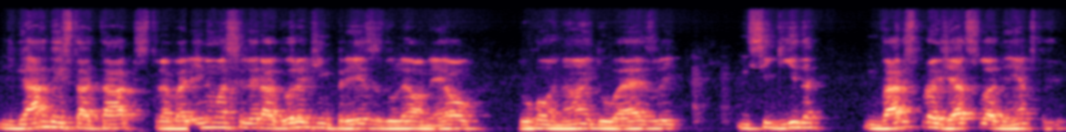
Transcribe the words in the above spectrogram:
ligado a startups, trabalhei numa aceleradora de empresas do Leonel, do Ronan e do Wesley. Em seguida, em vários projetos lá dentro,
